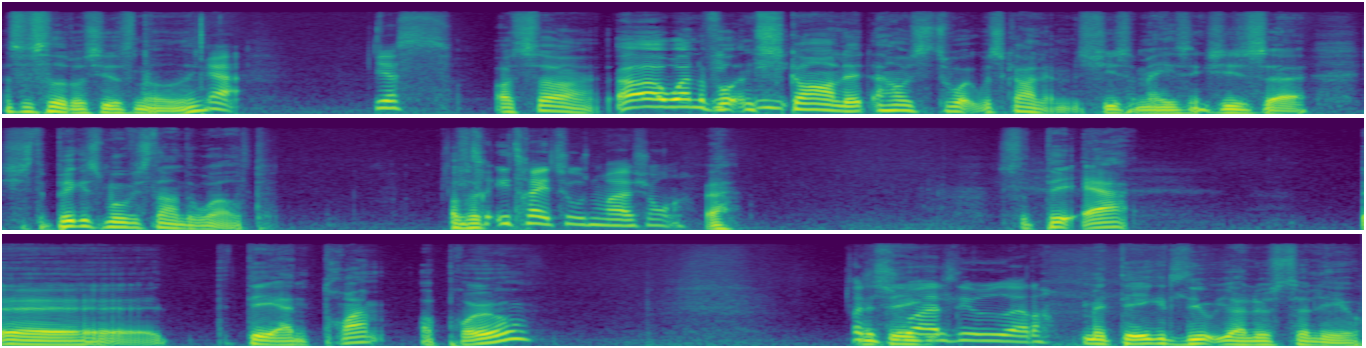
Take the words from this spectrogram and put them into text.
Og så sidder du og siger sådan noget, ikke? Ja. Yes. Og så, oh, wonderful. And I- I- Scarlett, how is it to work with Scarlett? She's amazing. She's, uh, she's the biggest movie star in the world. Og I, så, tre- I 3.000 variationer. så det er, øh, det er en drøm at prøve, Og det er suger alt livet ud af dig. men det er ikke et liv, jeg har lyst til at leve.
